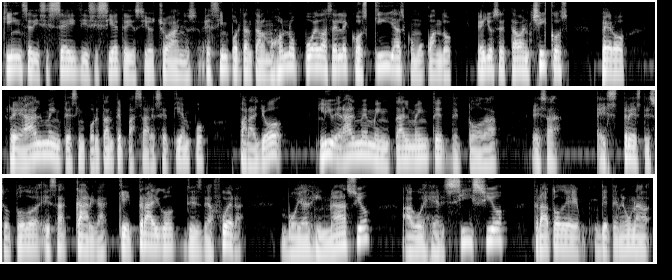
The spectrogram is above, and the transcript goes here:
15, 16, 17, 18 años. Es importante. A lo mejor no puedo hacerle cosquillas como cuando ellos estaban chicos, pero realmente es importante pasar ese tiempo para yo liberarme mentalmente de toda esa estrés, de eso, toda esa carga que traigo desde afuera. Voy al gimnasio, hago ejercicio, trato de, de tener una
